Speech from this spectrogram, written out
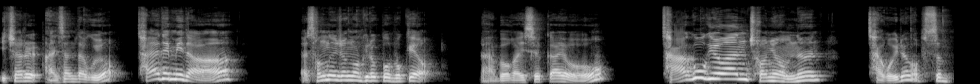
이 차를 안 산다고요? 사야 됩니다. 자, 성능 점검 기록부 볼게요. 자, 뭐가 있을까요? 사고 교환 전혀 없는 사고 이력 없음.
